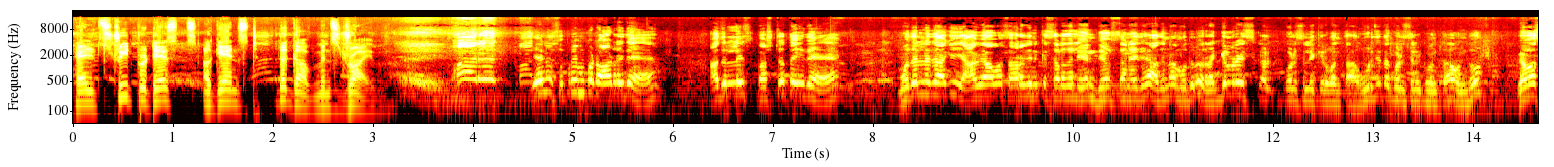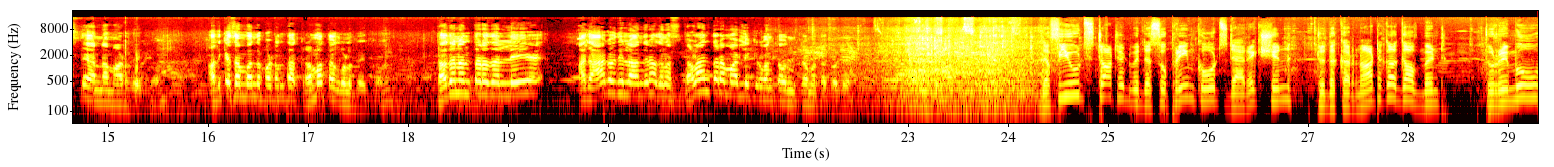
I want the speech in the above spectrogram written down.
held street protests against the government's drive. ಏನು ಸುಪ್ರೀಂ ಕೋರ್ಟ್ ಆರ್ಡರ್ ಇದೆ ಅದರಲ್ಲಿ ಸ್ಪಷ್ಟತೆ ಇದೆ ಮೊದಲನೇದಾಗಿ ಯಾವ್ಯಾವ ಸಾರ್ವಜನಿಕ ಸ್ಥಳದಲ್ಲಿ ಏನು ದೇವಸ್ಥಾನ ಇದೆ, ಅದನ್ನ ಮೊದಲು ರೆಗ್ಯುಲರೈಸ್ ಗೊಳಿಸಲಿಕ್ಕಿರುವಂತಹ ಊರ್ಜಿತಗೊಳಿಸಲಿಕ್ಕಿರುವಂತಹ ಒಂದು ವ್ಯವಸ್ಥೆಯನ್ನು ಮಾಡಬೇಕು. ಅದಕ್ಕೆ ಸಂಬಂಧಪಟ್ಟಂತಹ ಕ್ರಮ ತಗೊಳ್ಬೇಕು. ತದನಂತರದಲ್ಲಿ ಅದಾಗೋದಿಲ್ಲ ಅಂದರೆ ಅದನ್ನ ಸ್ಥಳಾಂತರ ಮಾಡಲಿಕ್ಕಿರುವಂತಹ ಒಂದು ಕ್ರಮ ತಗೋಬೇಕು The feud started with the Supreme Court's direction to the Karnataka government to remove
